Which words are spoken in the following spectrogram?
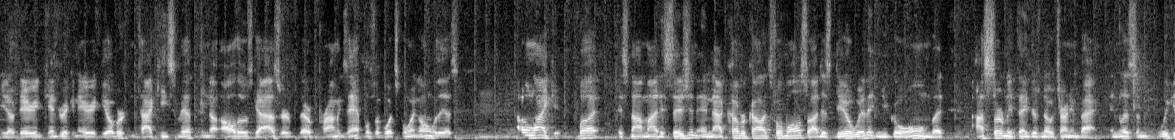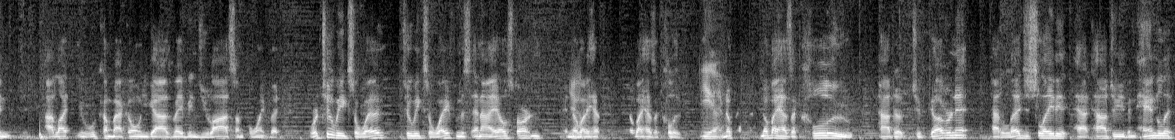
you know, Derion Kendrick and Arik Gilbert and Tykee Smith and all those guys are they're prime examples of what's going on with this. Mm-hmm. I don't like it, but it's not my decision. And I cover college football, so I just deal with it and you go on. But I certainly think there's no turning back. And listen, we can, I'd like, we'll come back on you guys maybe in July at some point, but we're two weeks away, two weeks away from this NIL starting, and yeah. nobody has nobody has a clue. Yeah. Nobody, nobody, has a clue how to, to govern it, how to legislate it, how, how to even handle it.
